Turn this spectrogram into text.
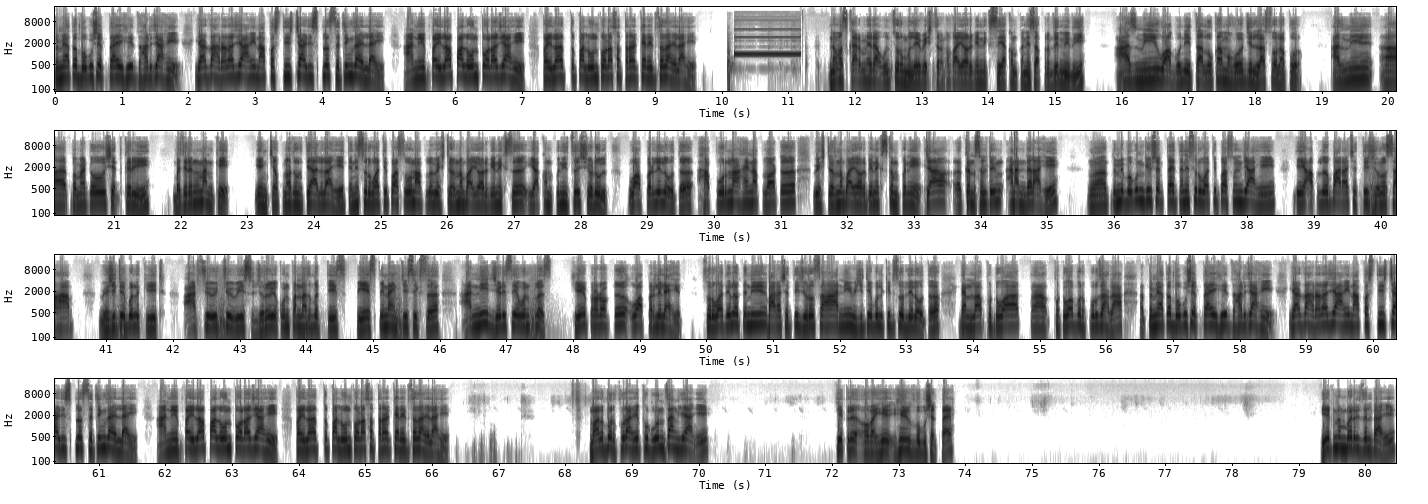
तुम्ही आता बघू शकताय हे झाड जे आहे या झाडाला जे आहे ना पस्तीस चाळीस प्लस सेटिंग झालेलं आहे. आणि पहिला पालवून तोडा जे आहे पहिला त- तोडा सतरा कॅरेटचा झालेला आहे. नमस्कार मी Rahul Churmule western bio organics या कंपनीचा प्रतिनिधी. आज मी वाघोली तालुका मोहोळ जिल्हा सोलापूर. आज मी टोमॅटो शेतकरी बजरंग मानके यांच्या प्लॉटवरती आलेलो आहे. त्यांनी सुरुवातीपासून आपलं वेस्टर्न बायो ऑर्गॅनिक्स या कंपनीचं शेड्यूल वापरलेलं होतं. हा पूर्ण आहे ना plot western bio organics company त्या कन्सल्टिंग अंडर आहे. तुम्ही बघून घेऊ शकताय त्यांनी सुरुवातीपासून जे आहे ते आपलं बारा छत्तीस झिरो सहा व्हेजिटेबल किट आठ चोवीस चोवीस झिरो एकोणपन्नास बत्तीस P S P ninety six आणि झेड सेवन प्लस हे प्रॉडक्ट वापरलेले आहेत. सुरुवातीला त्यांनी बाराशे ते झिरो सहा आणि व्हेजिटेबल किट सोडलेलं होतं. त्यांना फुटवा फुटवा भरपूर झाला. तुम्ही आता बघू शकताय हे झाड जे आहे या झाडाला जे आहे ना पस्तीस चाळीस प्लस सेटिंग झालेलं आहे. आणि पहिला पालवून तोडा जे आहे पहिला त- तोडा सतरा कॅरेटचा झालेला आहे. माल भरपूर आहे फुगवून चांगली आहे. इकडे हे हे बघू शकताय. एक नंबर रिझल्ट आहे.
